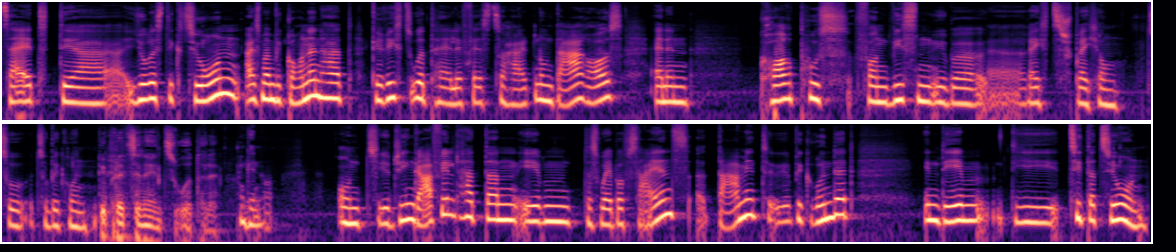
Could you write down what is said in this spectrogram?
Zeit der Jurisdiktion, als man begonnen hat, Gerichtsurteile festzuhalten, um daraus einen Korpus von Wissen über äh, Rechtsprechung zu, zu begründen. Die Präzedenzurteile. Genau. Und Eugene Garfield hat dann eben das Web of Science damit begründet, indem die Zitation,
